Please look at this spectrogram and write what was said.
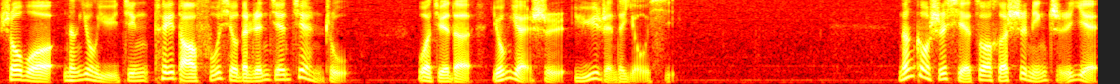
说我能用语经推倒腐朽的人间建筑，我觉得永远是愚人的游戏。能够使写作和市民职业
